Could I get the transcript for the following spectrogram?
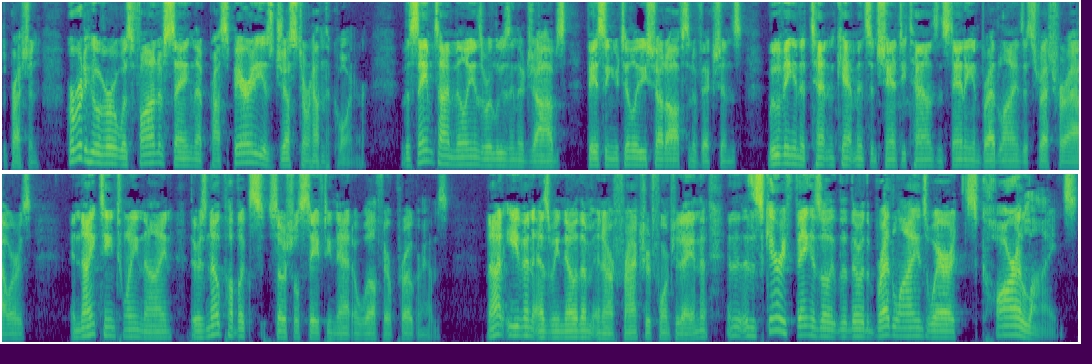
Depression, Herbert Hoover was fond of saying that prosperity is just around the corner. At the same time, millions were losing their jobs, facing utility shutoffs and evictions, moving into tent encampments and shanty towns and standing in bread lines that stretched for hours. In 1929, there was no public social safety net or welfare programs. Not even as we know them in our fractured form today. And the, and the, the scary thing is uh, there were the bread lines where it's car lines.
